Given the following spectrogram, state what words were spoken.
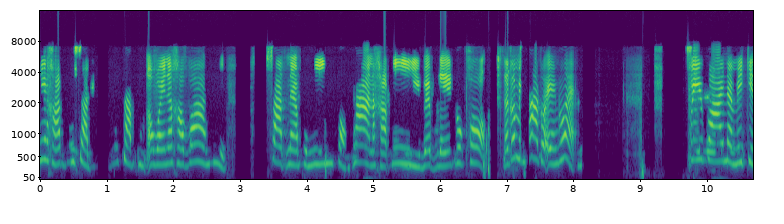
นี่ครับบริษัทบริษัทผมเอาไว้นะครับ ว่านี่สัตว์เนี่ยผมมีสองท่านะครับนี่เว็บเล็กลูกพ่อ แล้วก็มีท่าตัวเองด้วยฟรีไฟเนี่ยมีกิ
